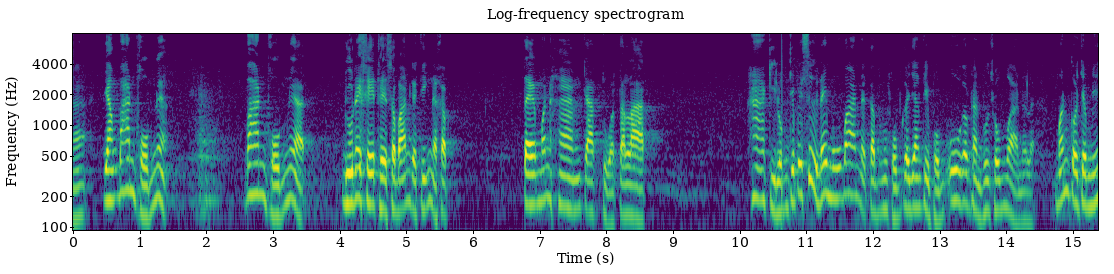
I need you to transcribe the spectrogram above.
นะอย่างบ้านผมเนี่ยบ้านผมเนี่ยอยู่ในเขตเทศบาลก็จริงนะครับ แต่มันห่างจากตัวตลาดห้ากิโลจะไปซื้อในหมู่บ้านเนี่ยกับผมก็ยังที่ผมอู้กับท่านผู้ชมว่านั่นแหละมันก็จะมี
